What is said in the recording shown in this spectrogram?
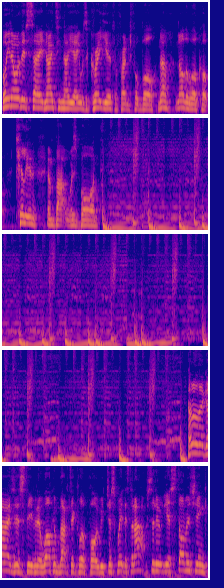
Well, you know what they say, 1998 was a great year for French football. No, not the World Cup. Kylian Mbappe was born. Hello there guys, it's Stephen and welcome back to Club Footy. We just witnessed an absolutely astonishing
